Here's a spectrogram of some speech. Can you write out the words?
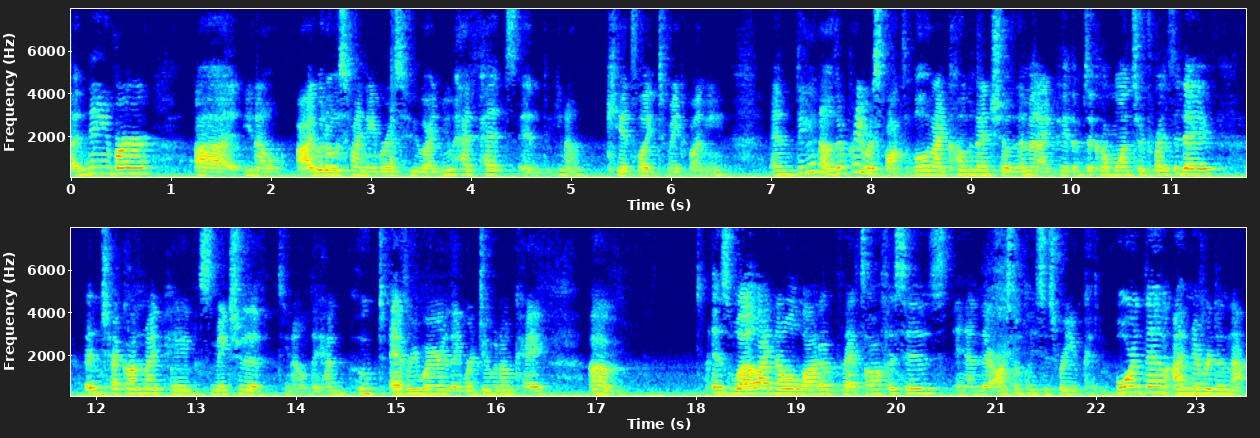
a neighbor. Uh, you know, I would always find neighbors who I knew had pets, and you know, kids like to make money. And you know, they're pretty responsible. And I'd come and I'd show them, and I'd pay them to come once or twice a day and check on my pigs, make sure that you know they hadn't pooped everywhere, they were doing okay. Um, as well, I know a lot of vets offices, and there are some places where you can board them. I've never done that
